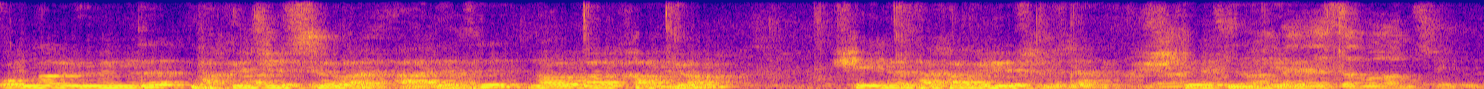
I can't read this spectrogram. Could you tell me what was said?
onların önünde takıcısı var aleti. Normal kamyon. Şeyde takabiliyorsunuz yani. Kış Yani geldiğinde. elzem olan bir şey değil.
